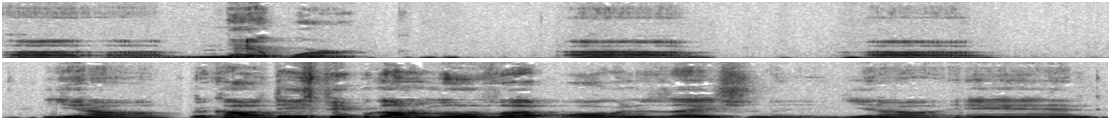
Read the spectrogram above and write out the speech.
uh, uh, network. Um, uh, you know, because these people are going to move up organizationally. You know, and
